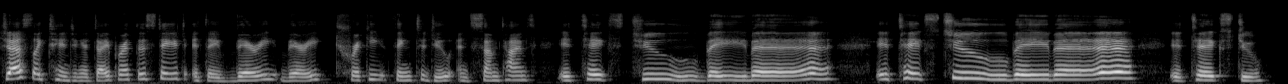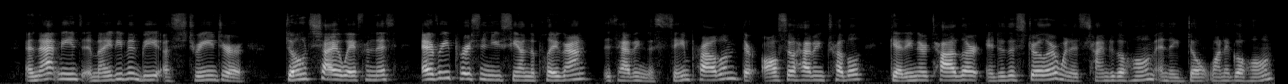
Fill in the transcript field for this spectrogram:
Just like changing a diaper at this stage, it's a very, very tricky thing to do. And sometimes it takes two, baby. It takes two, baby. It takes two. And that means it might even be a stranger. Don't shy away from this. Every person you see on the playground is having the same problem. They're also having trouble getting their toddler into the stroller when it's time to go home and they don't want to go home.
